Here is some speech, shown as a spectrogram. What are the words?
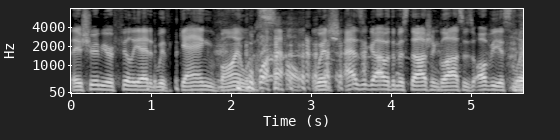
they assume you're affiliated with gang violence, which, as a guy with a moustache and glasses, obviously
